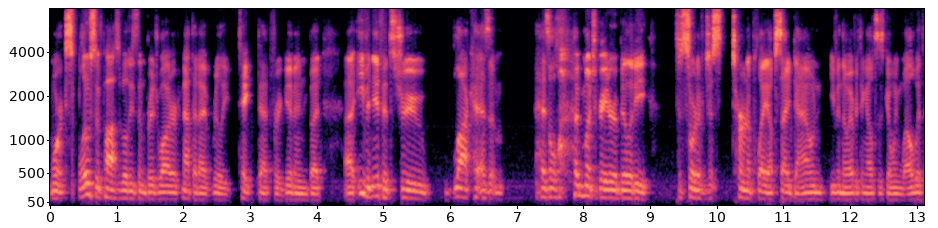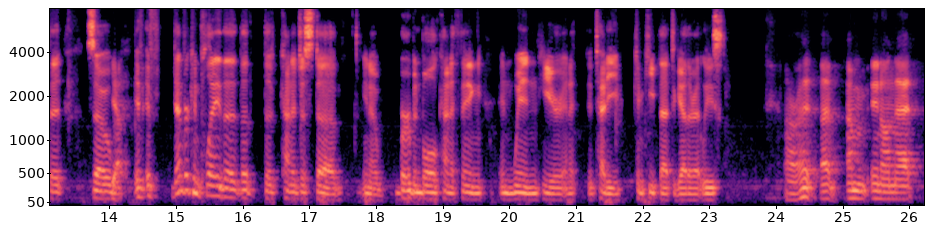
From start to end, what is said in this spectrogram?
more explosive possibilities than Bridgewater. Not that I really take that for a given, but uh, even if it's true, Lock has a has a much greater ability to sort of just turn a play upside down, even though everything else is going well with it. So yeah. if, if Denver can play the the the kind of just uh, you know Bourbon Bowl kind of thing and win here, and a, Teddy can keep that together at least. All right, I, am in on that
